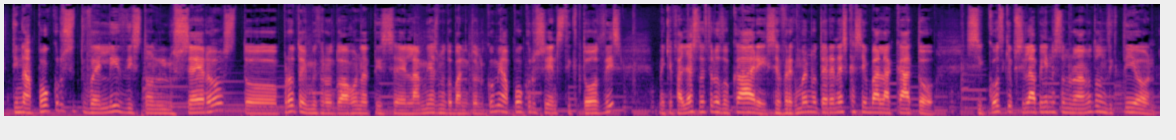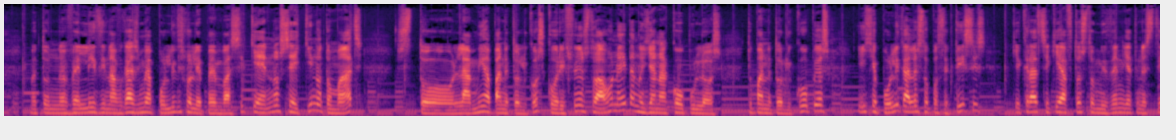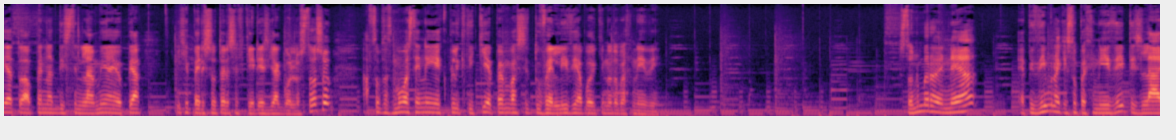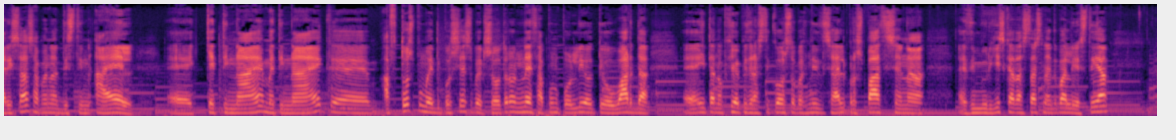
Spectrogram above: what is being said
την απόκρουση του Βελίδη στον Λουσέρο στο πρώτο ημίχρονο του αγώνα της ε, Λαμίας με τον Πανετολικό μια απόκρουση ενστικτόδης με κεφαλιά στο δεύτερο δοκάρι σε βρεγμένο τερεν έσκασε η μπάλα κάτω σηκώθηκε ψηλά πήγαινε στον ουρανό των δικτύων με τον Βελίδη να βγάζει μια πολύ δύσκολη επέμβαση και ενώ σε εκείνο το μάτς στο Λαμία Πανετολικός κορυφαίος του αγώνα ήταν ο Γιανακόπουλος του Πανετολικού ο οποίος είχε πολύ καλές τοποθετήσεις και κράτησε και αυτό στο 0 για την αιστεία του απέναντι στην Λαμία η οποία είχε περισσότερες ευκαιρίες για γκολ. Ωστόσο, αυτό που θα θυμόμαστε είναι η εκπληκτική επέμβαση του Βελίδη από εκείνο το παιχνίδι. Στο νούμερο 9, επειδή ήμουνα και στο παιχνίδι της Λάρισας απέναντι στην ΑΕΛ ε, και την ΑΕ, με την ΑΕΚ, ε, αυτός που με εντυπωσίασε περισσότερο, ναι θα πούν πολλοί ότι ο Βάρντα ε, ήταν ο πιο επιδραστικός στο παιχνίδι της ΑΕΛ, προσπάθησε να ε, δημιουργήσει καταστάσεις στην αντίπαλη αιστεία.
